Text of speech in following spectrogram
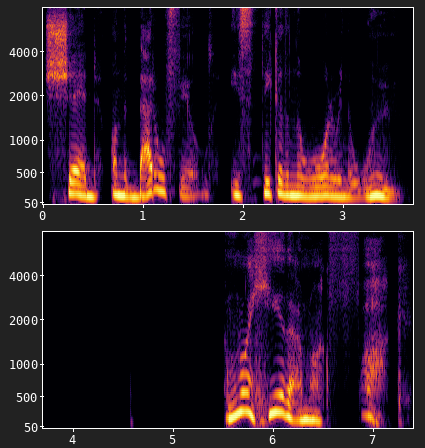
shed on the battlefield is thicker than the water in the womb. And when I hear that, I'm like, fuck,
